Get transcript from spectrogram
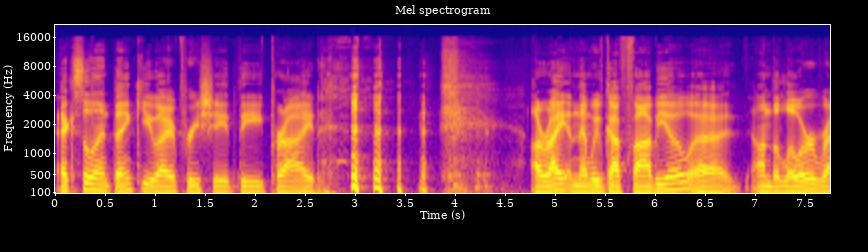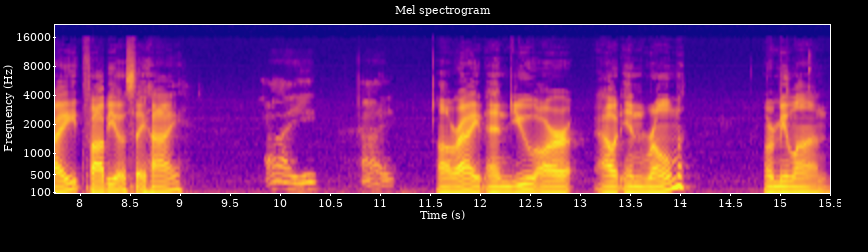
Excellent. Thank you. I appreciate the pride. All right. And then we've got Fabio uh, on the lower right. Fabio, say hi. Hi. Hi. All right. And you are out in Rome or Milan?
